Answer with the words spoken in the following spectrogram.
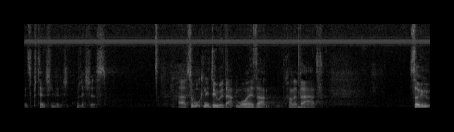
It's potentially malicious. Uh, so what can it do with that, and why is that kind of bad? So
